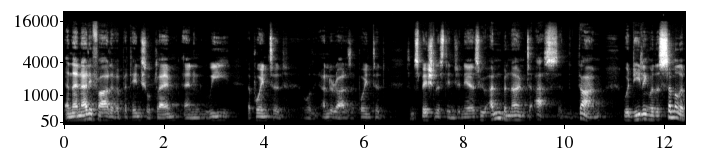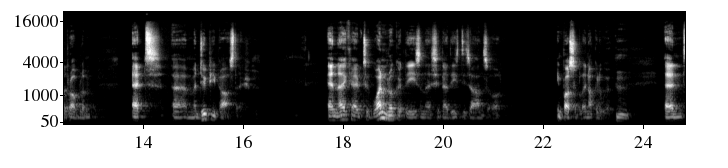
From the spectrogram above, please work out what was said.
And they notified of a potential claim, and we appointed, or the underwriters appointed, some specialist engineers who, unbeknown to us at the time, were dealing with a similar problem at uh, Medupi Power Station. And they came, took one look at these, and they said, no, these designs are impossible, they're not going to work. Mm. And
